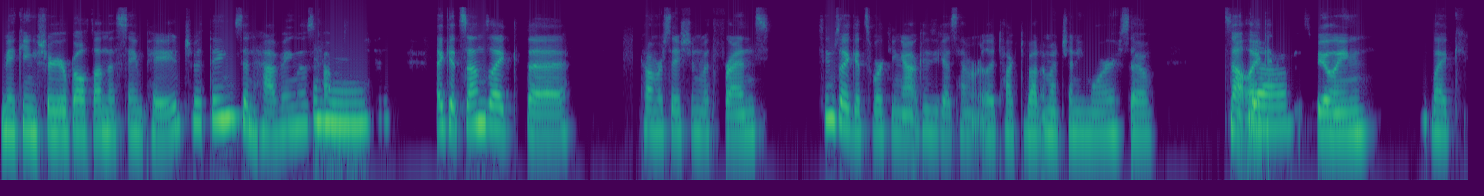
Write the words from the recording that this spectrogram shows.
making sure you're both on the same page with things and having those Mhm. conversations. Like it sounds like the conversation with friends seems like it's working out because you guys haven't really talked about it much anymore. So it's not like Yeah. it's feeling like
